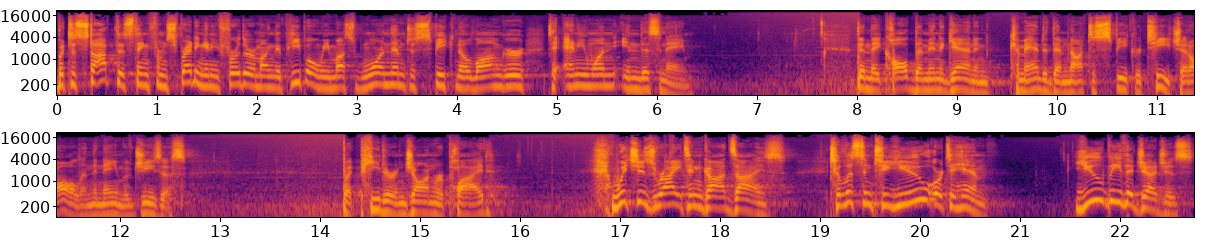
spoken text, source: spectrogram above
But to stop this thing from spreading any further among the people, we must warn them to speak no longer to anyone in this name. Then they called them in again and commanded them not to speak or teach at all in the name of Jesus. But Peter and John replied, Which is right in God's eyes, to listen to you or to him? You be the judges.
